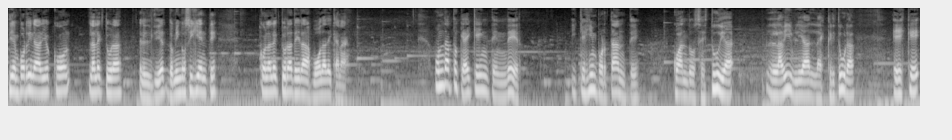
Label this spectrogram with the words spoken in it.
tiempo ordinario con la lectura el domingo siguiente con la lectura de la boda de Caná. Un dato que hay que entender y que es importante cuando se estudia la Biblia, la escritura, es que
